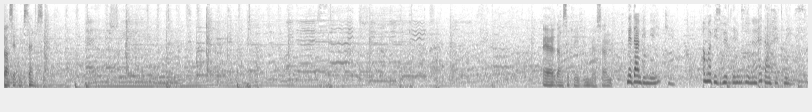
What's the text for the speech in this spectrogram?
Dans etmek ister misin? Eğer dans etmeyi bilmiyorsan Neden bilmeyeyim ki? Ama biz büyüklerimizin önünde dans etmeyiz.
